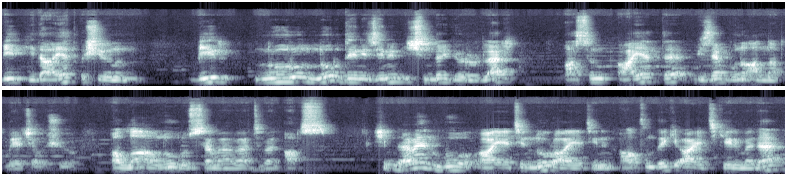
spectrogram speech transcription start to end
bir hidayet ışığının, bir nurun, nur denizinin içinde görürler. Aslında ayet de bize bunu anlatmaya çalışıyor. Allahu nuru semavati vel arz. Şimdi hemen bu ayetin, nur ayetinin altındaki ayet-i kerimede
